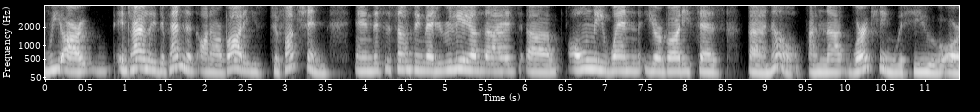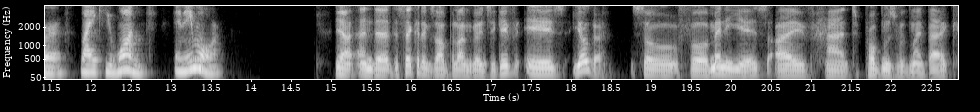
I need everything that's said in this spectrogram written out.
we are entirely dependent on our bodies to function. And this is something that you really realize um, only when your body says, uh, no, I'm not working with you or like you want anymore. Yeah, and uh, the second example I'm going to give is yoga. So for many years, I've had problems with my back.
